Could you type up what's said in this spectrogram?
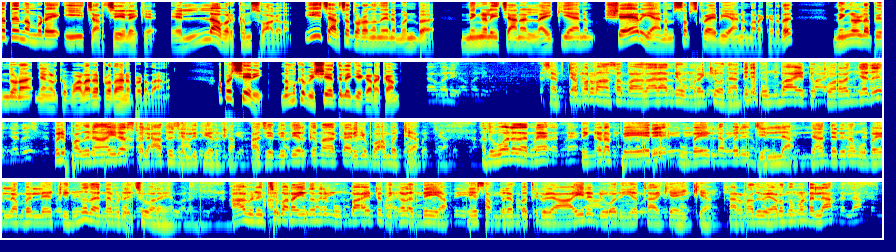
ഇന്നത്തെ നമ്മുടെ ഈ ചർച്ചയിലേക്ക് എല്ലാവർക്കും സ്വാഗതം. ഈ ചർച്ച തുടങ്ങുന്നതിന് മുൻപ് നിങ്ങൾ ഈ ചാനൽ ലൈക്ക് ചെയ്യാനും ഷെയർ ചെയ്യാനും സബ്സ്ക്രൈബ് ചെയ്യാനും മറക്കരുത്. നിങ്ങളുടെ പിന്തുണ ഞങ്ങൾക്ക് വളരെ പ്രധാനപ്പെട്ടതാണ്. അപ്പോൾ ശരി നമുക്ക് വിഷയത്തിലേക്ക് കടക്കാം. സെപ്റ്റംബർ മാസം പതിനാലാം തീയതി ഉംറയ്ക്ക് വന്നത്. അതിന് മുമ്പായിട്ട് കുറഞ്ഞത് ഒരു പതിനായിരം സ്വലാത്ത് ചെല്ലി തീർക്കാം ആ ചെല്ലി തീർക്കുന്ന ആൾക്കാർക്ക് പോകാൻ പറ്റുക. അതുപോലെ തന്നെ നിങ്ങളുടെ പേര് മൊബൈൽ നമ്പർ ജില്ല. ഞാൻ തരുന്ന മൊബൈൽ നമ്പറിലേക്ക് ഇന്ന് തന്നെ വിളിച്ചു പറയാം. ആ വിളിച്ചു പറയുന്നതിന് മുമ്പായിട്ട് നിങ്ങൾ എന്ത് ചെയ്യാം? ഈ സംരംഭത്തിൽ ഒരു ആയിരം രൂപ നിയത്താക്കി അയക്കുക. കാരണം അത് വേറൊന്നും കൊണ്ടല്ല.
